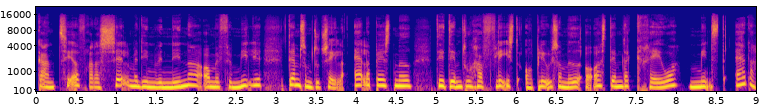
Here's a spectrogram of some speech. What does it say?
garanteret fra dig selv med dine veninder og med familie. Dem, som du taler allerbedst med, det er dem, du har flest oplevelser med, og også dem, der kræver mindst af dig.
